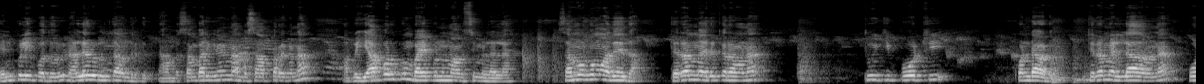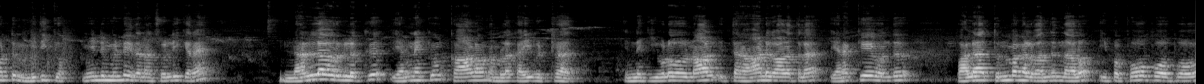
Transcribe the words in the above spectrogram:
பெண் புலி பொறுத்தவரைக்கும் நல்லவர்களுக்கு தான் வந்திருக்கு. நம்ம சம்பாதிக்கணும் நம்ம சாப்பிட்றோங்கன்னா அப்போ யாருக்கும் பயப்படணும்னு அவசியம் இல்லைல்ல. சமூகமும் அதே தான் திறமை இருக்கிறவனை தூக்கி போற்றி கொண்டாடும். திறமை இல்லாதவனை போட்டு மிதிக்கும். மீண்டும் மீண்டும் இதை நான் சொல்லிக்கிறேன். நல்லவர்களுக்கு என்றைக்கும் காலம் நம்மளை கைவிட்டுறாது. இன்றைக்கி இவ்வளோ நாள் இத்தனை ஆண்டு காலத்தில் எனக்கே வந்து பல துன்பங்கள் வந்திருந்தாலும் இப்போ போக போக போக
